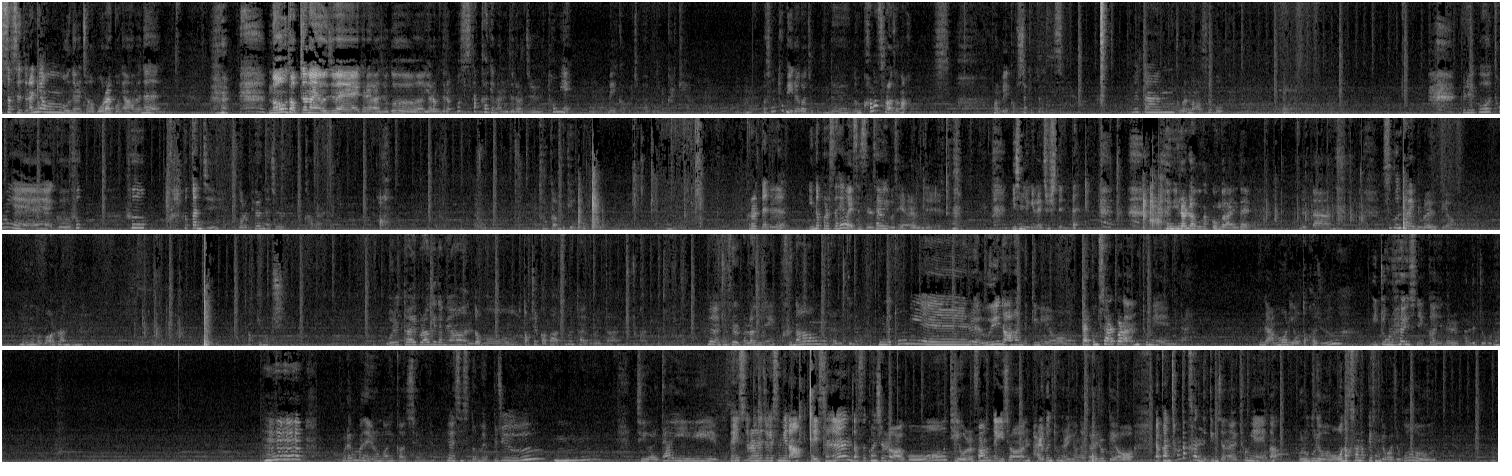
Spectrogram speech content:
워츠업스들 안녕 오늘은 제가 뭘 할 거냐 하면은 너무 덥잖아요 요즘에 그래가지고 여러분들을 오싹하게 만들어줄 토미의 메이크업을 좀 해보도록 할게요 음? 아, 손톱이 이래가지고 근데 너무 컬러풀하잖아? 그럼 메이크업 시작해보도록 하겠습니다 일단 그걸만 쓰고 그리고 토미의 그 흙, 흙, 흙단지 그거를 표현해준 가발. 어. 더럽게 안 벗기는데? 음. 그럴 때는 이너펄스 헤어 에센스를 사용해보세요, 여러분들. 26일에 출시됩니다. 이럴라고 갖고 온 건 아닌데, 일단. 수분 타입으로 해줄게요. 얘네가 말을 안 듣네. 아낌없이. 오일 타입을 하게 되면 너무 떡질까봐 수분 타입으로 일단 촉촉하게. 헤어 에센스를 발라주니 그나마 잘 느끼네요. 근데 토미에를 의인화한 느낌이에요. 달콤살벌한 토미에입니다. 근데 앞머리 어떡하죠? 이쪽으로 휘어있으니까 얘네를 반대쪽으로. 오래간만에 이런 거 하니까 아주 재밌네요. 헤어 에센스 너무 예쁘죠? 음. Dual 타입. 베이스를 해주겠습니다. 베이스는 나스 컨실러하고 디올 파운데이션 밝은 톤을 이용해서 해줄게요. 약간 창백한 느낌이잖아요 토미에가 얼굴이 워낙 사납게 생겨가지고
